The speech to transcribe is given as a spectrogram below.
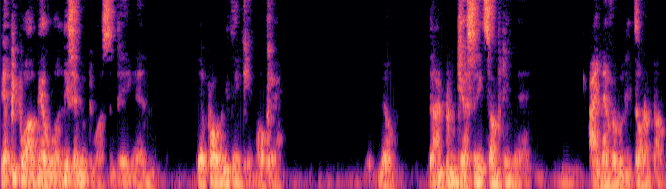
there are people out there who are listening to us today and they're probably thinking, okay, yo, that dude just said something that I never really thought about.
